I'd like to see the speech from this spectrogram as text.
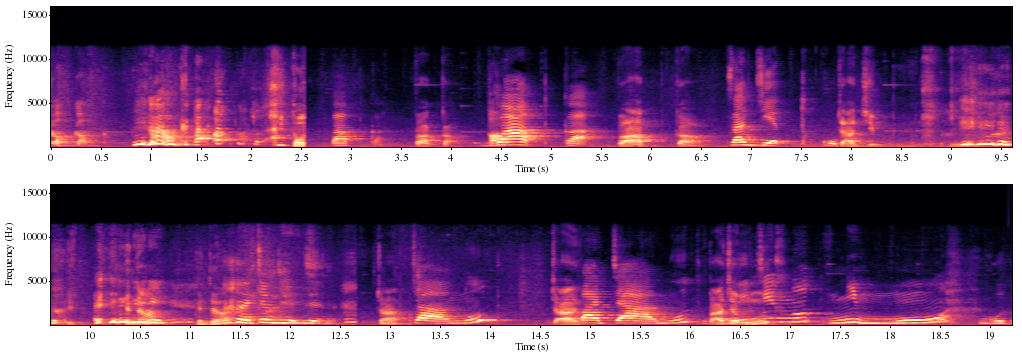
Кав папка, папка, Бабка. Бабка. Бабка. Бабка. За детку. Чачи. Кентава? Кентава? Ча? Тянут. Ча. Потянут. Потянут. Вытянут. Не могут.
